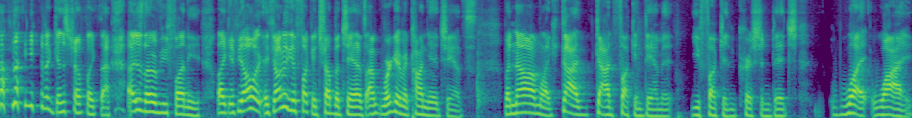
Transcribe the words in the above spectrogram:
I'm not even against Trump like that. I just thought it would be funny. Like if y'all if y'all gonna give fucking Trump a chance, I'm we're giving Kanye a chance. But now I'm like, God, God fucking damn it you fucking Christian bitch. What? Why?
